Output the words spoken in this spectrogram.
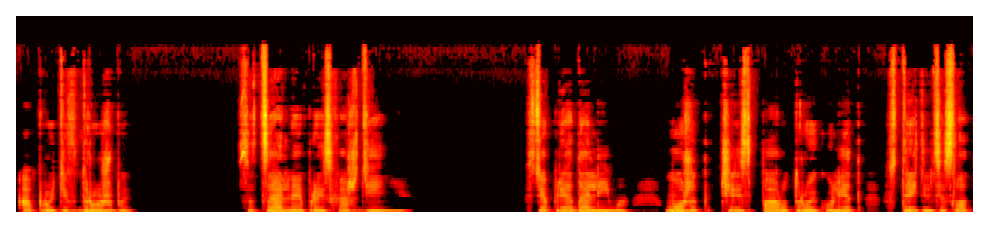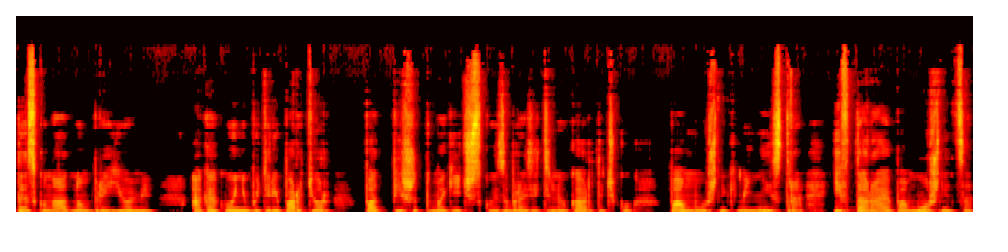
а против дружбы — социальное происхождение. Все преодолимо. Может, через пару-тройку лет встретимся с Латеску на одном приеме, а какой-нибудь репортер подпишет магическую изобразительную карточку помощник министра и вторая помощница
